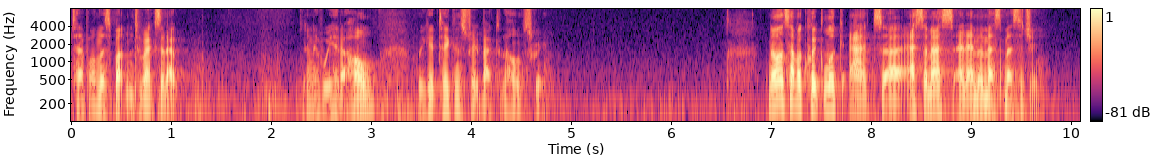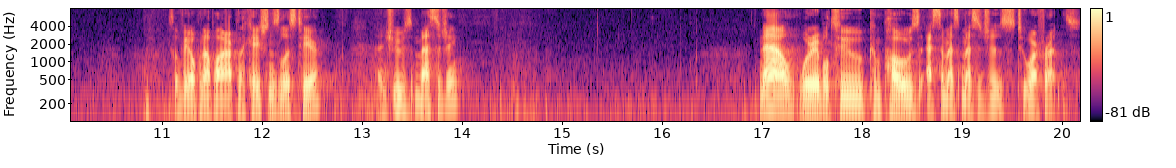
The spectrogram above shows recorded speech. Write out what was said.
Tap on this button to exit out. And if we hit it home, we get taken straight back to the home screen. Now let's have a quick look at uh, SMS and MMS messaging. So if we open up our applications list here and choose messaging, now we're able to compose SMS messages to our friends.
